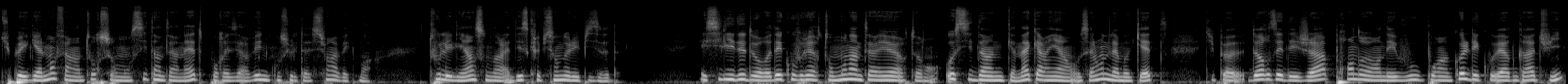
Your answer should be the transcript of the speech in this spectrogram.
Tu peux également faire un tour sur mon site internet pour réserver une consultation avec moi. Tous les liens sont dans la description de l'épisode. Et si l'idée de redécouvrir ton monde intérieur te rend aussi dingue qu'un acarien au salon de la moquette, tu peux d'ores et déjà prendre rendez-vous pour un call découverte gratuit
